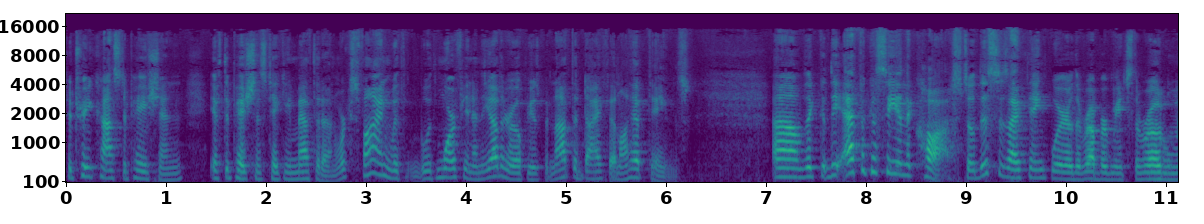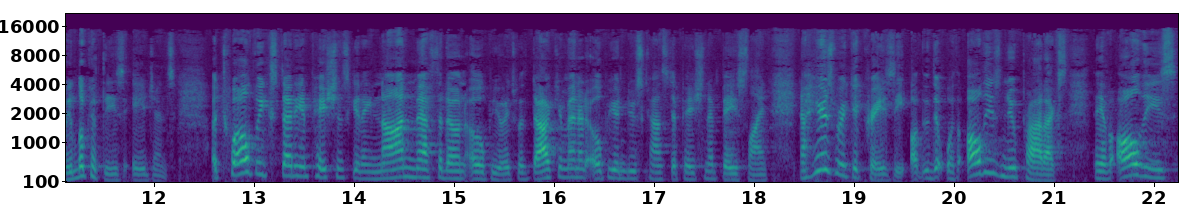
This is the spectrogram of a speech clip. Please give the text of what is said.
to treat constipation if the patient is taking methadone. Works fine with, with morphine and the other opioids, but not the diphenylheptanes. Um, the, the efficacy and the cost. So this is, I think, where the rubber meets the road when we look at these agents. A 12-week study in patients getting non-methadone opioids with documented opioid-induced constipation at baseline. Now here's where it gets crazy. With all these new products, they have all these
